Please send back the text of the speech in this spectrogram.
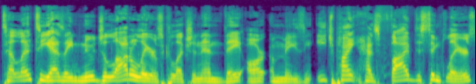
Talenti has a new gelato layers collection, and they are amazing. Each pint has five distinct layers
